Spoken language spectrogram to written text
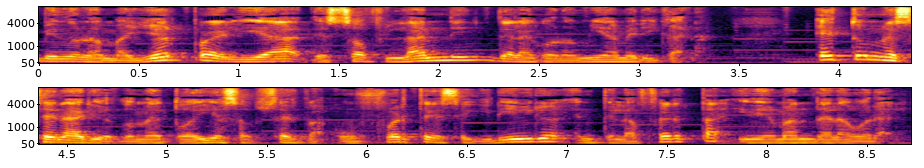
viendo una mayor probabilidad de soft landing de la economía americana. Esto es un escenario donde todavía se observa un fuerte desequilibrio entre la oferta y demanda laboral.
